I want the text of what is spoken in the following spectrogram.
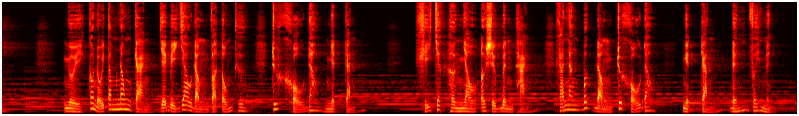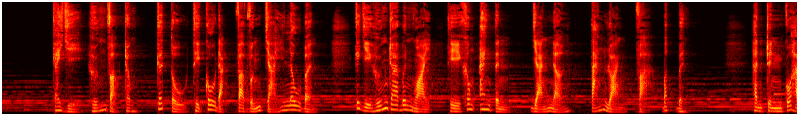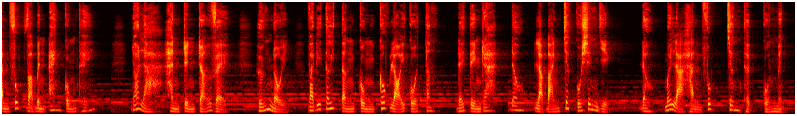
Người có nội tâm nông cạn Dễ bị dao động và tổn thương Trước khổ đau nghịch cảnh. Khí chất hơn nhau ở sự bình thản Khả năng bất động trước khổ đau Nghịch cảnh đến với mình. Cái gì hướng vào trong Kết tụ thì cô đặc và vững chãi lâu bền. Cái gì hướng ra bên ngoài thì không an tình, giãn nở, tán loạn và bấp bênh. Hành trình của hạnh phúc và bình an cũng thế. Đó là hành trình trở về, hướng nội và đi tới tận cùng cốt lõi của tâm Để tìm ra đâu là bản chất của sinh diệt Đâu mới là hạnh phúc chân thực của mình.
